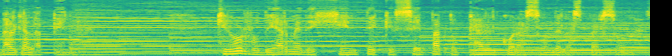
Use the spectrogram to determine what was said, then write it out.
valga la pena. Quiero rodearme de gente que sepa tocar el corazón de las personas.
